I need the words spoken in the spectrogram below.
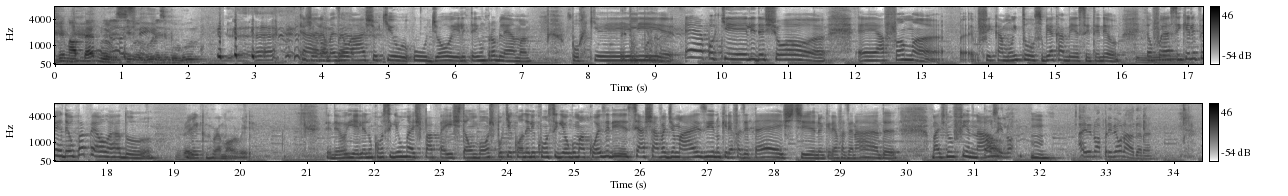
Gemar Pedro? Esse bubu, esse bubu. Cara, mas eu acho que o, o Joey, ele tem um problema. Porque ele. É, porque ele deixou é, a fama é, ficar muito. subir a cabeça, entendeu? Então foi assim que ele perdeu o papel lá do Rick Ramore. Entendeu? E ele não conseguiu mais papéis tão bons, porque quando ele conseguia alguma coisa, ele se achava demais e não queria fazer teste, não queria fazer nada. Mas no final. Então, assim, ele não- Hum. Aí ele não aprendeu nada, né?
